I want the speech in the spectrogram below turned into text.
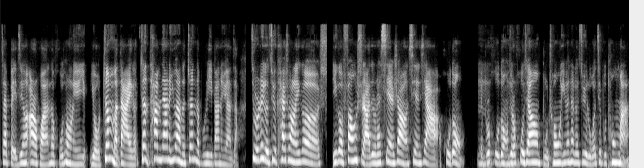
在北京二环的胡同里有有这么大一个真他们家那院子真的不是一般的院子，就是这个剧开创了一个一个方式啊，就是它线上线下互动。也不是嗯互动，就是嗯互相补充，因为那个剧逻辑不通嘛。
